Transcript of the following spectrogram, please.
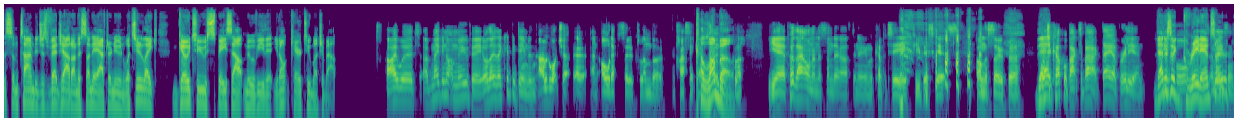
some time to just veg out on a Sunday afternoon. What's your like go to space out movie that you don't care too much about? I would uh, maybe not a movie, although they could be deemed. An, I would watch a, a, an old episode of Columbo, a classic. Columbo? Colum- yeah, put that on on a Sunday afternoon with a cup of tea, a few biscuits on the sofa. Watch a couple back to back. They are brilliant. That is a great answer,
